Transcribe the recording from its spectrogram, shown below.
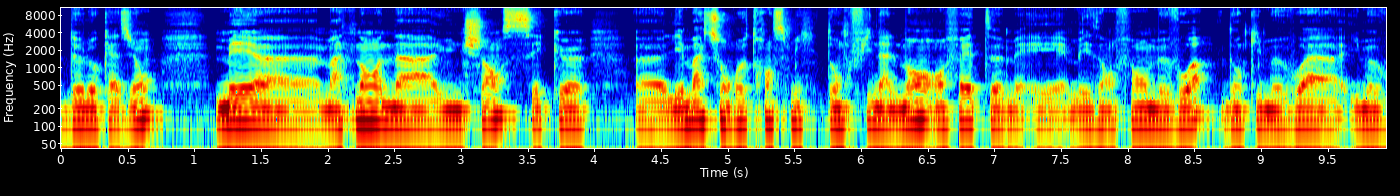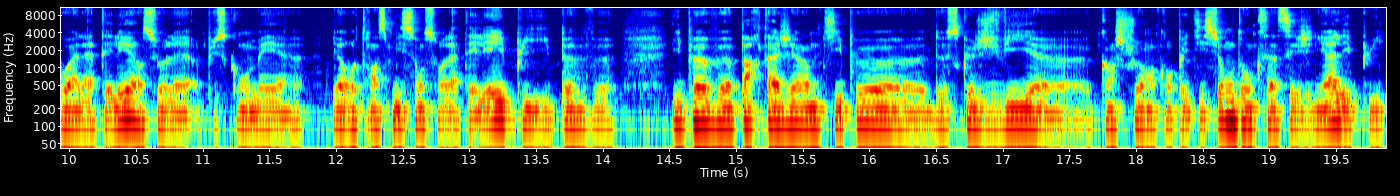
de l'occasion. Mais euh, maintenant, on a une chance, c'est que euh, les matchs sont retransmis. Donc finalement, en fait, mes, enfants me voient. Donc ils me voient, ils me voient à la télé, hein, puisqu'on met euh, les retransmissions sur la télé. Et puis ils peuvent, ils peuvent partager un petit peu de ce que je vis quand je suis en compétition. Donc ça, c'est génial. Et puis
